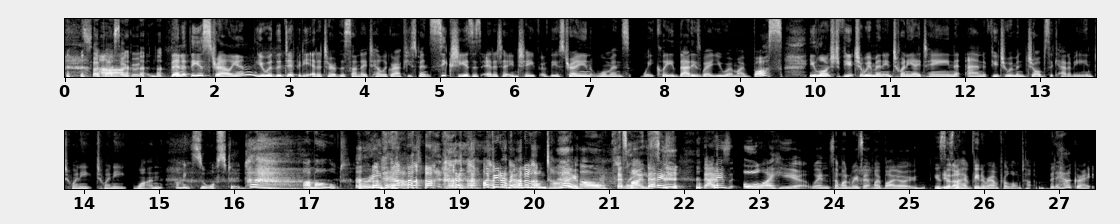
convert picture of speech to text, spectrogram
so far so uh, good. Then at The Australian, you were the deputy editor of the Sunday Telegraph. You spent six years as editor in chief of the Australian Woman's Weekly. That is where you were my boss. You launched Future Women in 2018 and Future Women Jobs Academy in 2021. I'm exhausted. I'm old. Breathe out. I've been around a long time. Oh, That's my that please. is that is all I hear when someone reads out my bio is, that I have been around for a long time. But how great.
